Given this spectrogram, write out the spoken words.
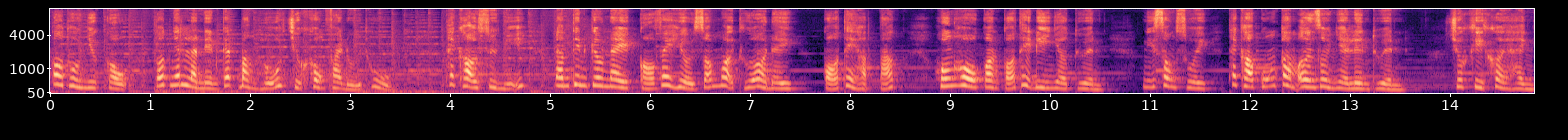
cầu thủ như cậu tốt nhất là nên kết bằng hữu chứ không phải đối thủ. Thạch Hạo suy nghĩ, đám thiên kiêu này có vẻ hiểu rõ mọi thứ ở đây, có thể hợp tác, huống hồ còn có thể đi nhờ thuyền. Nghĩ xong xuôi, Thạch Hạo cũng cảm ơn rồi nhảy lên thuyền. Trước khi khởi hành,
